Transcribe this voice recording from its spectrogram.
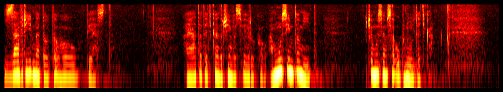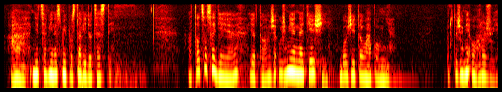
zavřít na tou touhou pěst. A já to teďka držím ve svých rukou. A musím to mít. K čemu jsem se upnul teďka. A nic se mi nesmí postavit do cesty. A to, co se děje, je to, že už mě netěší boží touha po mně. Protože mě ohrožuje.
